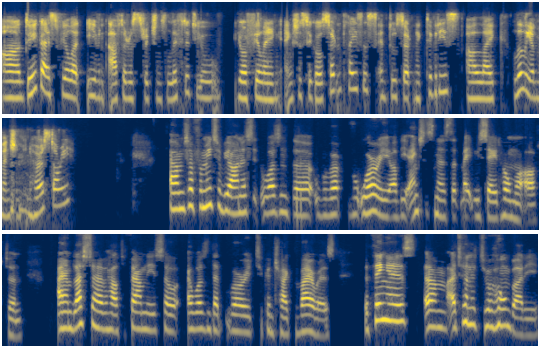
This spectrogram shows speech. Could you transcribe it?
Uh, do you guys feel that even after restrictions lifted, you you're feeling anxious to go certain places and do certain activities, uh, like Lillian mentioned in her story? Um, so for me, to be honest, it wasn't the worry or the anxiousness that made me stay at home more often. I am blessed to have a healthy family, so I wasn't that worried to contract the virus. The thing is, um, I turned into a homebody.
